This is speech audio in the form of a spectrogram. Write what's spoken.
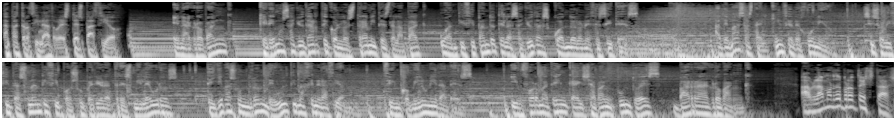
ha patrocinado este espacio. En Agrobank queremos ayudarte con los trámites de la PAC o anticipándote las ayudas cuando lo necesites. Además, hasta el 15 de junio, si solicitas un anticipo superior a 3.000 euros, te llevas un dron de última generación, 5.000 unidades. Infórmate en caixabank.es barra agrobank. Hablamos de protestas.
